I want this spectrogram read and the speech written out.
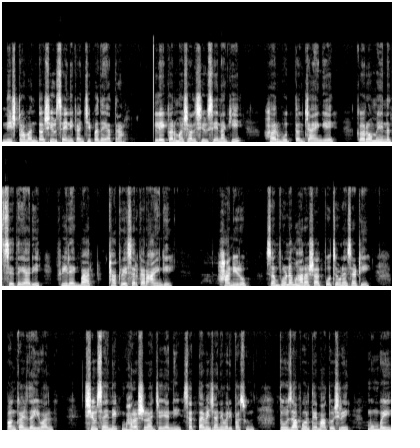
निष्ठावंत शिवसैनिकांची पदयात्रा. लेकर मशाल शिवसेना की हर बूथ तक जाएंगे. करो मेहनत से तयारी फिर एक बार ठाकरे सरकार आएंगे. हा निरोप संपूर्ण महाराष्ट्रात पोचवण्यासाठी पंकज दहिवाल शिवसैनिक महाराष्ट्र राज्य यांनी सत्तावीस जानेवारीपासून तुळजापूर ते मातोश्री मुंबई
